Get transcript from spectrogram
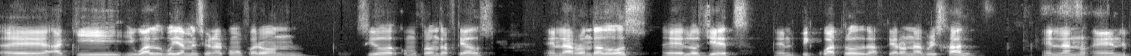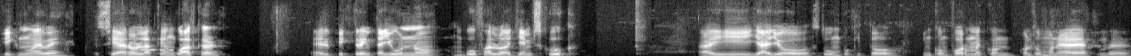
Eh, aquí igual los voy a mencionar cómo fueron, sido, cómo fueron drafteados. En la ronda 2, eh, los Jets en el pick 4 draftearon a Brice Hall. En, la, en el pick 9, Seattle a Ken Walker. El pick 31, Buffalo a James Cook. Ahí ya yo estuve un poquito inconforme con, con su manera de, de-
